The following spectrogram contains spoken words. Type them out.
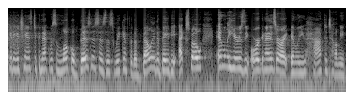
Getting a chance to connect with some local businesses this weekend for the Belly to Baby Expo. Emily here is the organizer. All right, Emily, you have to tell me,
